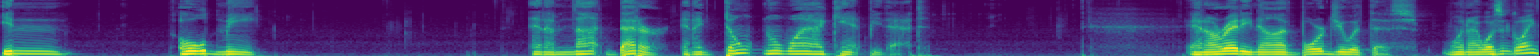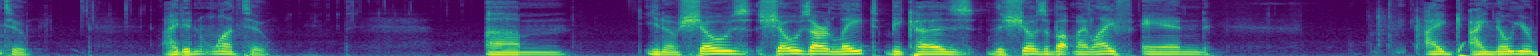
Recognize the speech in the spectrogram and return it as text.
in old me. And I'm not better. And I don't know why I can't be that. And already now I've bored you with this when I wasn't going to. I didn't want to. Um, you know, shows shows are late because the show's about my life and I I know you're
